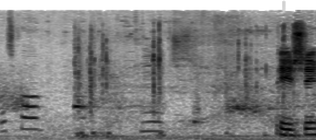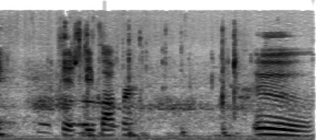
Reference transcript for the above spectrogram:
What's it called? PH. PhD, PhD flopper. Ooh.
